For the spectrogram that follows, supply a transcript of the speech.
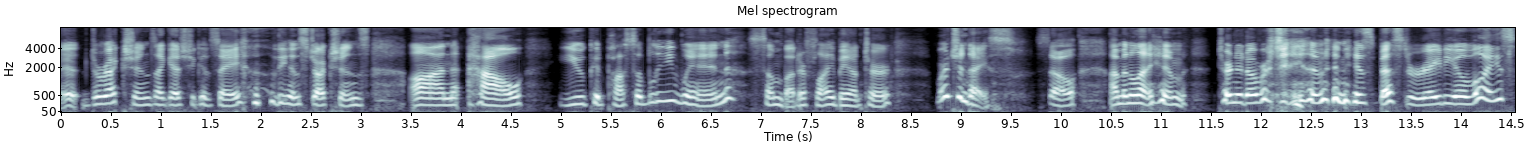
uh, directions, I guess you could say, the instructions on how you could possibly win some butterfly banter merchandise. So I'm going to let him turn it over to him in his best radio voice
